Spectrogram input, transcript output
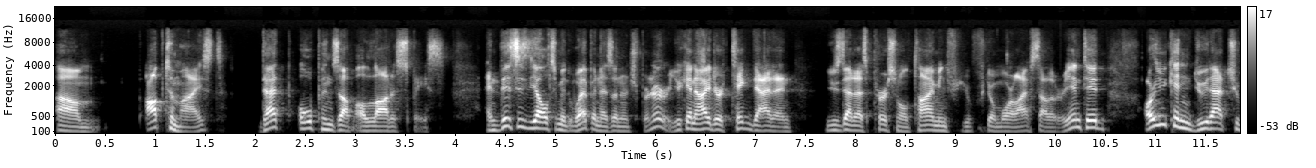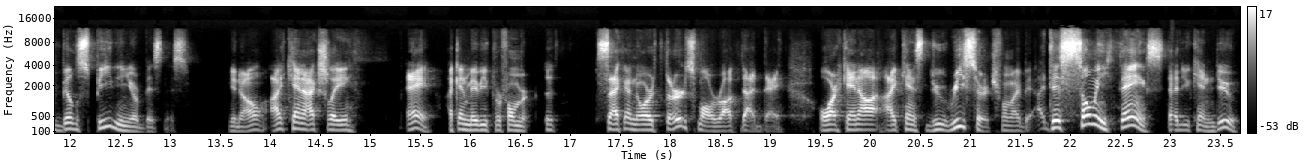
um, optimized, that opens up a lot of space. And this is the ultimate weapon as an entrepreneur. You can either take that and use that as personal time if you're more lifestyle oriented, or you can do that to build speed in your business. You know, I can actually, hey, I can maybe perform a second or third small rock that day, or can I, I can do research for my. There's so many things that you can do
